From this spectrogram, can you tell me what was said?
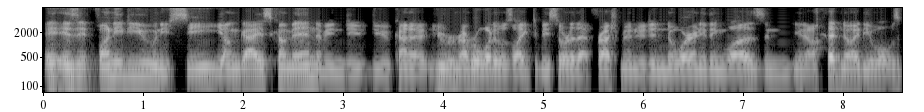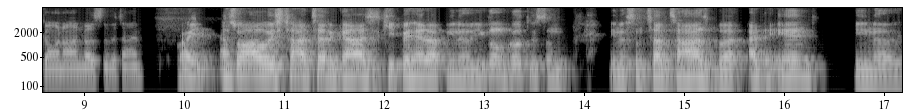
Is it funny to you when you see young guys come in? I mean, do you, do you kind of you remember what it was like to be sort of that freshman who didn't know where anything was and you know had no idea what was going on most of the time? Right. That's why I always try to tell the guys: just keep your head up. You know, you're gonna go through some, you know, some tough times, but at the end, you know,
